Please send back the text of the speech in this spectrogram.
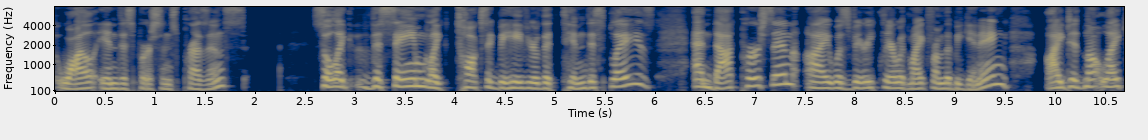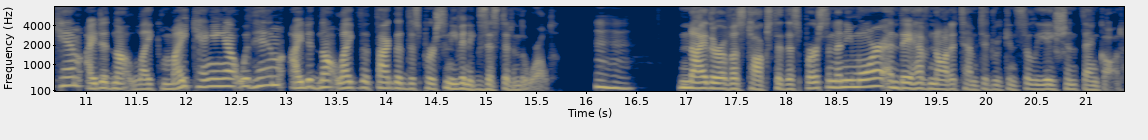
while in this person's presence. So, like the same like toxic behavior that Tim displays, and that person, I was very clear with Mike from the beginning. I did not like him. I did not like Mike hanging out with him. I did not like the fact that this person even existed in the world. Mm-hmm. Neither of us talks to this person anymore, and they have not attempted reconciliation, thank God.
